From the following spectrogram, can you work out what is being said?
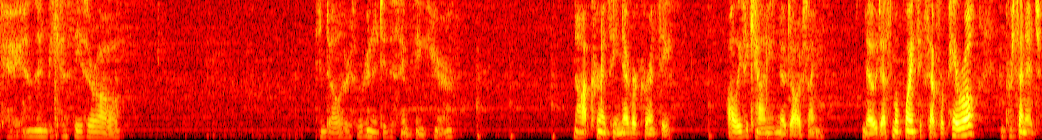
Okay, and then because these are all in dollars, we're going to do the same thing here. Not currency, never currency. Always accounting, no dollar sign. No decimal points except for payroll and percentage.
